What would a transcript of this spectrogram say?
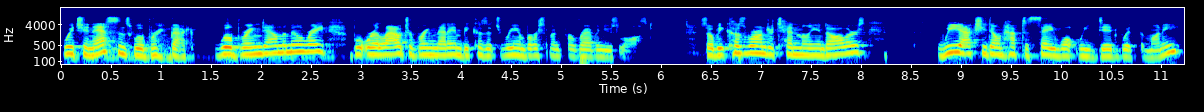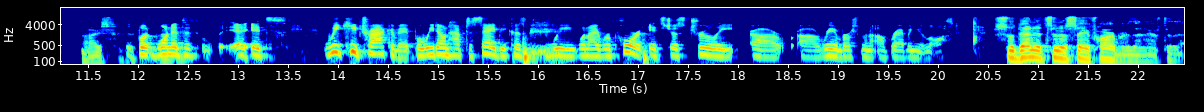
which in essence will bring back, will bring down the mill rate, but we're allowed to bring that in because it's reimbursement for revenues lost. So because we're under ten million dollars, we actually don't have to say what we did with the money, Nice. but one of the, it's, we keep track of it, but we don't have to say because we, when I report, it's just truly, uh, uh, reimbursement of revenue lost. So then it's in a safe harbor then after that.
